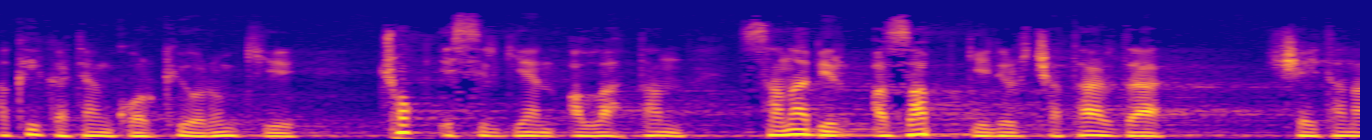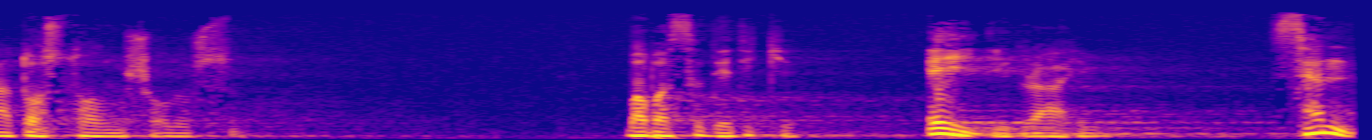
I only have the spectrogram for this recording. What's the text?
hakikaten korkuyorum ki çok esirgiyen Allah'tan sana bir azap gelir çatar da şeytana dost olmuş olursun. Babası dedi ki ey İbrahim sen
